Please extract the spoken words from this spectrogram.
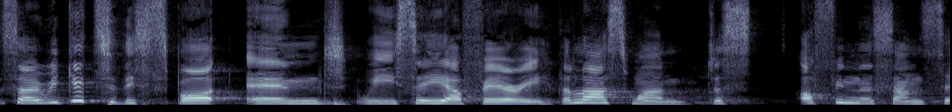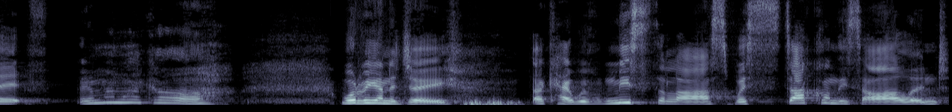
so we get to this spot and we see our ferry, the last one, just off in the sunset. And we're like, oh, what are we going to do? Okay, we've missed the last. We're stuck on this island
